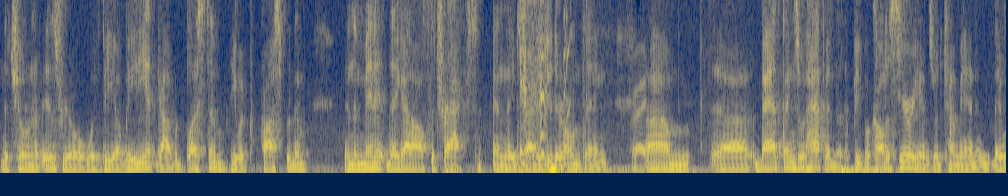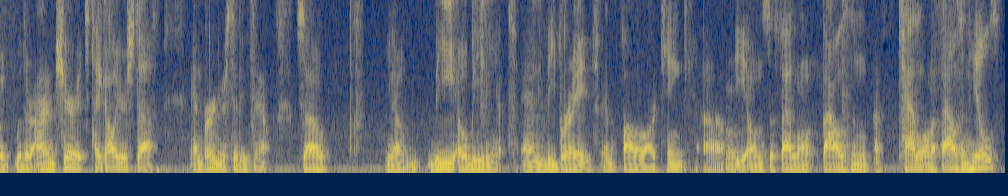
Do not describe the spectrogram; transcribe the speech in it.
the children of Israel would be obedient, God would bless them, He would prosper them. And the minute they got off the tracks and they decided to do their own thing, Right. um, uh, bad things would happen. People called Assyrians would come in and they would, with their iron chariots, take all your stuff and burn your cities down. So, you know, be obedient and be brave and follow our King. Uh, He owns the cattle on, thousand uh, cattle on a thousand hills,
